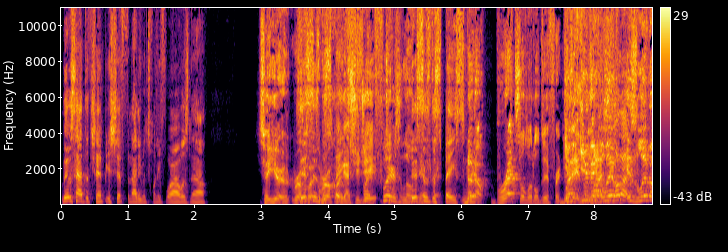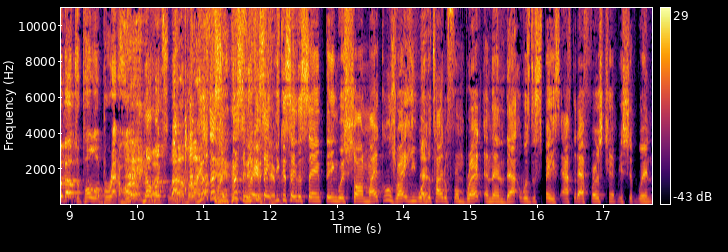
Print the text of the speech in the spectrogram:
Liv's had the championship for not even 24 hours now. So you're real This quick, is the real quick, space. actually, Jay. Flair's a little This different. is the space. No, no, Bret's a little different. Yeah, you it's you think lot Liv, different. is Liv about to pull a Bret Hart? No, but, uh, but like, listen, listen, you can say you can say the same thing with Shawn Michaels, right? He won Yeah. the title from Brett, and then that was the space after that first championship win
